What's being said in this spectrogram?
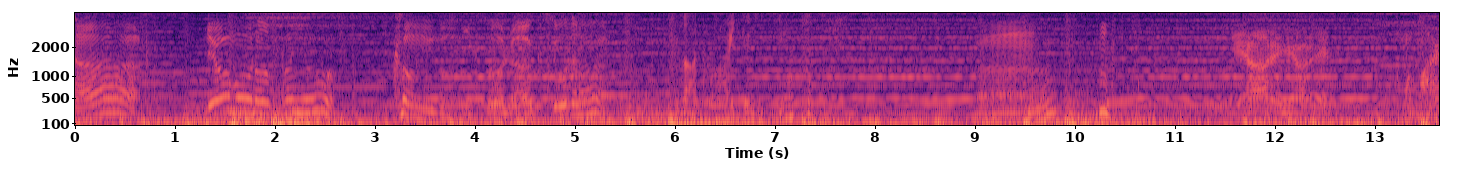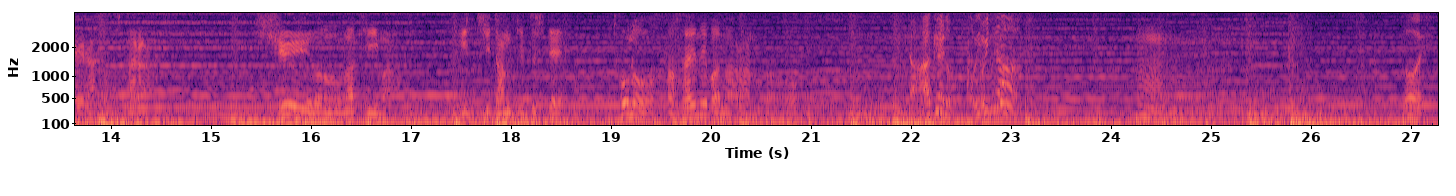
ああ。両毛のおっさんよ今度の戦は楽勝だな。ザクは相手に言いやっちゃって。うん。やれやれ。お前らと来たら周囲殿の亡き今一致団結して殿を支えねばならんのだぞ。だけどこいつだおい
